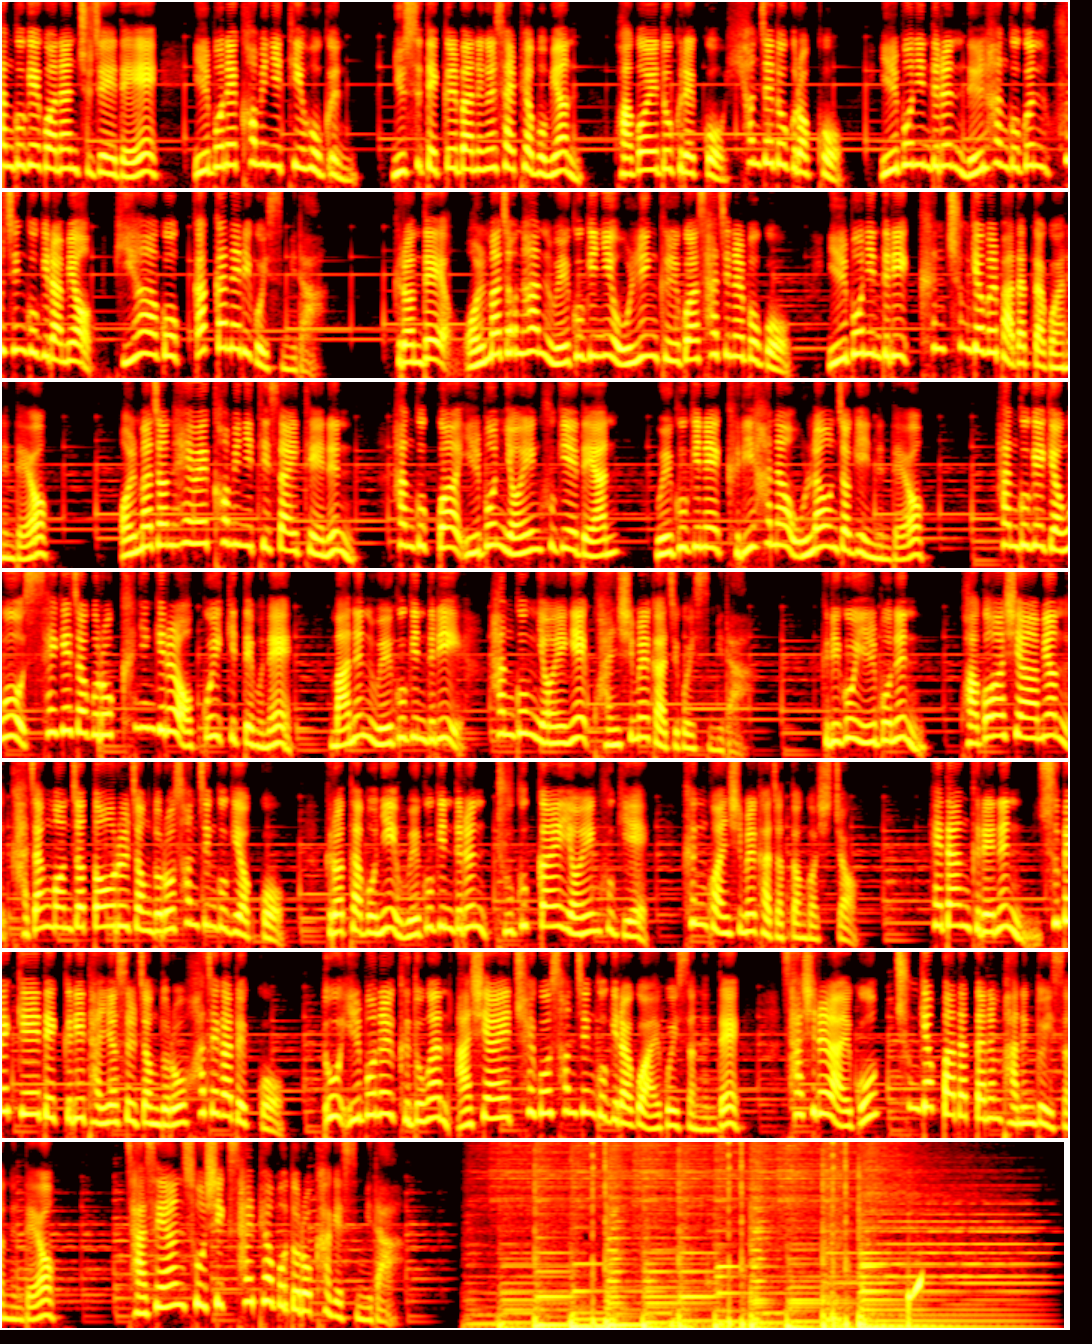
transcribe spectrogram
한국에 관한 주제에 대해 일본의 커뮤니티 혹은 뉴스 댓글 반응을 살펴보면 과거에도 그랬고 현재도 그렇고 일본인들은 늘 한국은 후진국이라며 비하하고 깎아내리고 있습니다. 그런데 얼마 전 한 외국인이 올린 글과 사진을 보고 일본인들이 큰 충격을 받았다고 하는데요. 얼마 전 해외 커뮤니티 사이트에는 한국과 일본 여행 후기에 대한 외국인의 글이 하나 올라온 적이 있는데요. 한국의 경우 세계적으로 큰 인기를 얻고 있기 때문에 많은 외국인들이 한국 여행에 관심을 가지고 있습니다. 그리고 일본은 과거 아시아 하면 가장 먼저 떠오를 정도로 선진국이었고 그렇다 보니 외국인들은 두 국가의 여행 후기에 큰 관심을 가졌던 것이죠. 해당 글에는 수백 개의 댓글이 달렸을 정도로 화제가 됐고 또 일본을 그동안 아시아의 최고 선진국이라고 알고 있었는데 사실을 알고 충격받았다는 반응도 있었는데요. 자세한 소식 살펴보도록 하겠습니다.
